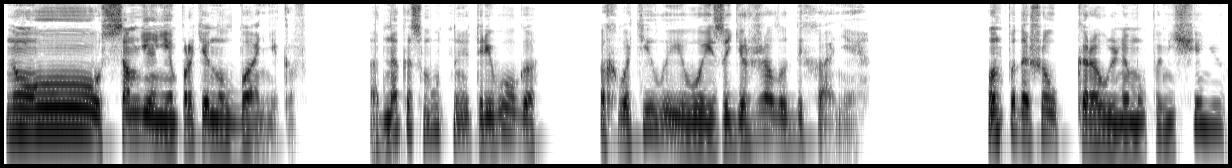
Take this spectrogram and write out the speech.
«Ну, — с сомнением протянул Банников. Однако смутная тревога охватила его и задержала дыхание. Он подошел к караульному помещению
